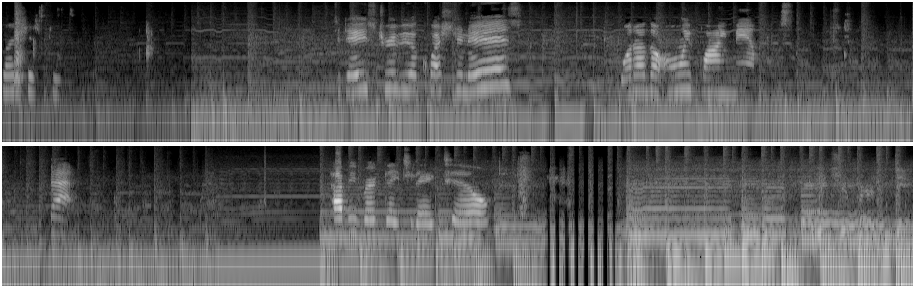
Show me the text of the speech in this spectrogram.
lunch is pizza. Today's trivia question is What are the only flying mammals? Bat. Happy birthday today, Till. It's your birthday.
